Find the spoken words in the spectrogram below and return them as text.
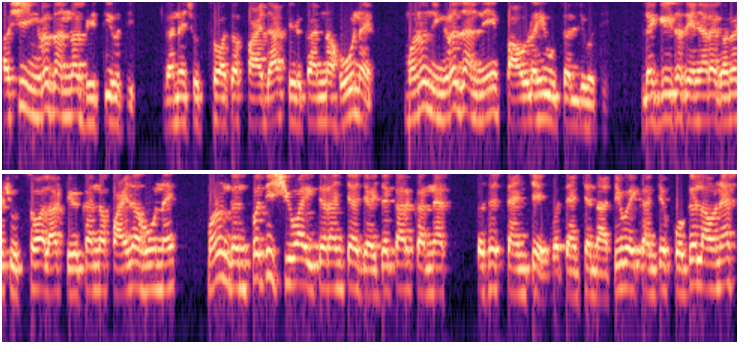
अशी इंग्रजांना भीती होती. गणेश उत्सवाचा फायदा टिळकांना होऊ नये म्हणून इंग्रजांनी पावलंही उचलली होती. लगेचच येणाऱ्या गणेश उत्सवाला टिळकांना फायदा होऊ नये म्हणून गणपती शिवाय इतरांच्या जय जयकार करण्यास तसेच त्यांचे व त्यांच्या नातेवाईकांचे फोटो लावण्यास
